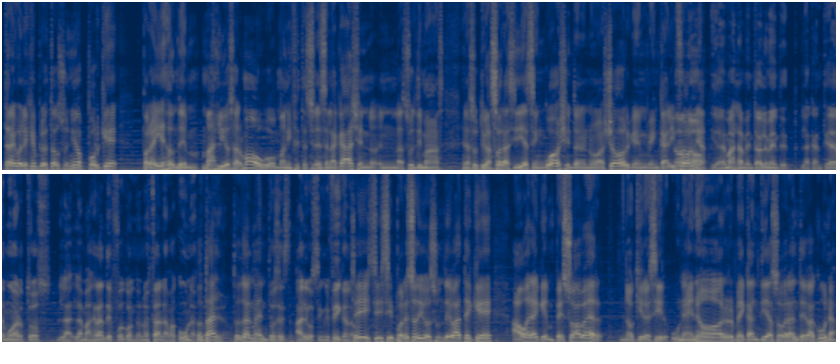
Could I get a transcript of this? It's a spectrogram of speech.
Traigo el ejemplo de Estados Unidos porque por ahí es donde más líos armó. Hubo manifestaciones en la calle en, en las, últimas, en las últimas horas y días en Washington, en Nueva York, en, California. no, Y además, lamentablemente, la cantidad de muertos, la, la más grande fue cuando no estaban las vacunas. Total, todavía. totalmente. Entonces, algo significan. Sí, sí, sí, por eso digo, es un debate que ahora que empezó a haber, no quiero decir una enorme cantidad sobrante de vacunas,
